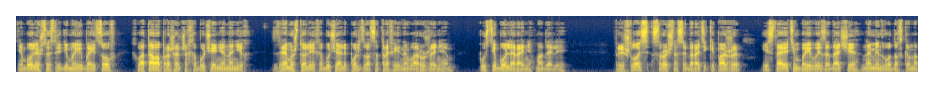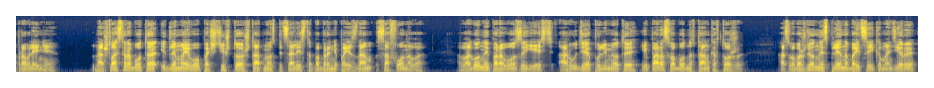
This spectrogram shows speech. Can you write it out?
Тем более, что среди моих бойцов – Хватало прошедших обучения на них. Зря мы, что ли, их обучали пользоваться трофейным вооружением, пусть и более ранних моделей. Пришлось срочно собирать экипажи и ставить им боевые задачи на Минводовском направлении. Нашлась работа и для моего почти что штатного специалиста по бронепоездам Сафонова. Вагоны и паровозы есть, орудия, пулеметы и пара свободных танков тоже. Освобожденные из плена бойцы и командиры,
